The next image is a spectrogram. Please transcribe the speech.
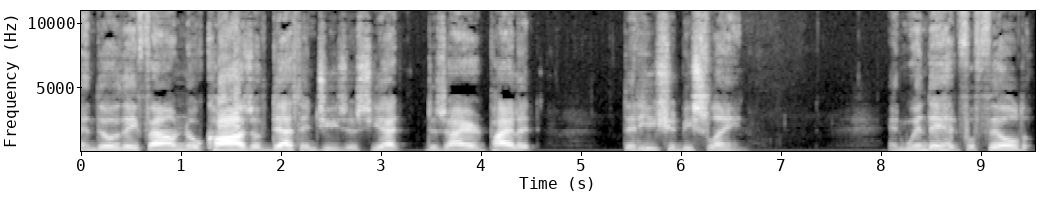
And though they found no cause of death in Jesus, yet desired Pilate that he should be slain. And when they had fulfilled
